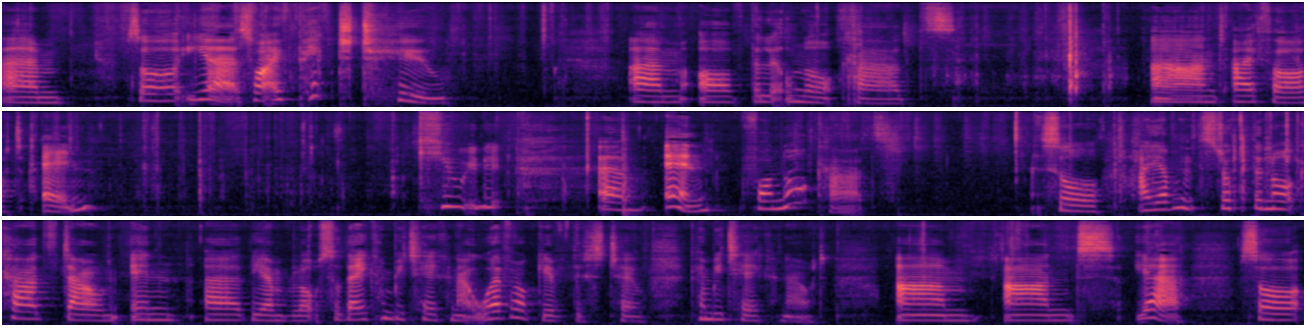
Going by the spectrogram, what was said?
Um, so, yeah, so I've picked two um, of the little note cards and I thought N cute in it um, N for note cards so I haven't stuck the note cards down in uh, the envelope so they can be taken out. Whoever I give this to can be taken out. Um, and yeah so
